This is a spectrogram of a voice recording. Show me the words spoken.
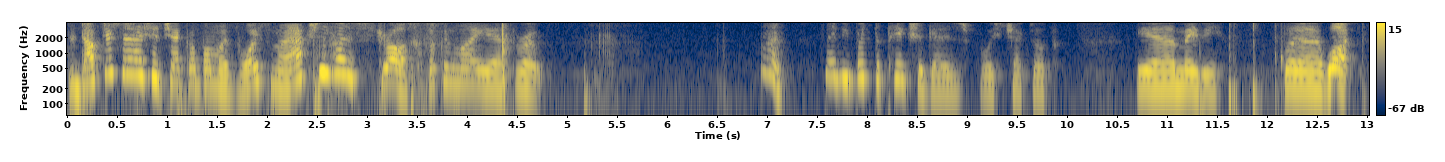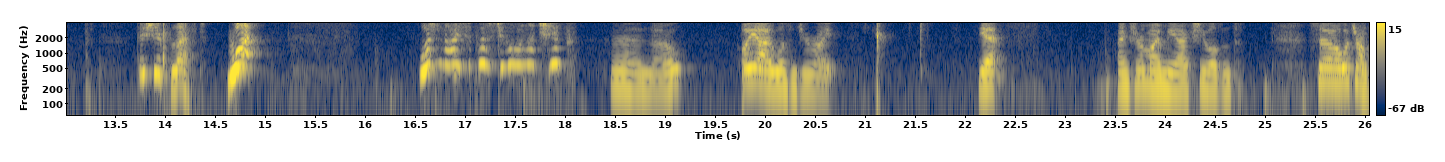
The doctor said I should check up on my voice, and I actually had a straw stuck in my uh, throat. Huh. Maybe Brit the pig should get his voice checked up. Yeah, maybe. But, uh, what? The ship left. Wasn't I supposed to go on that ship? Uh, no. Oh, yeah, I wasn't. You're right. Yeah. Thanks for reminding me I actually wasn't. So, what's wrong?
